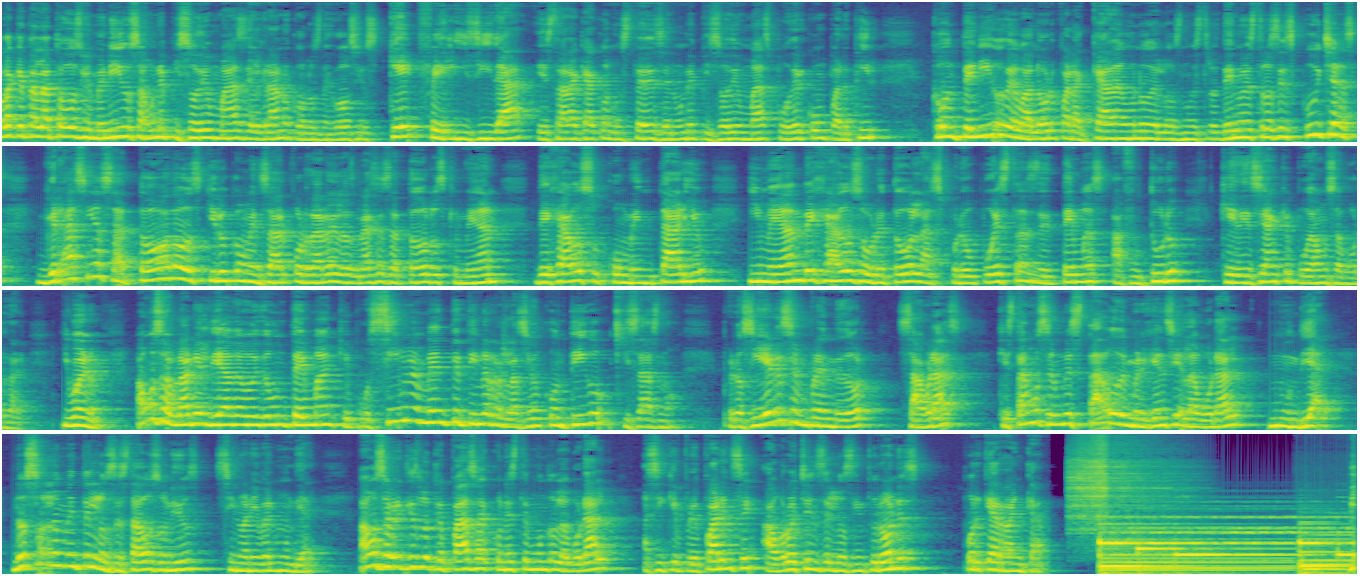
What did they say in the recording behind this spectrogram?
Hola, ¿qué tal a todos? Bienvenidos a un episodio más del grano con los negocios. Qué felicidad estar acá con ustedes en un episodio más, poder compartir contenido de valor para cada uno de los nuestros de nuestros escuchas. Gracias a todos. Quiero comenzar por darle las gracias a todos los que me han dejado su comentario y me han dejado sobre todo las propuestas de temas a futuro que desean que podamos abordar. Y bueno, Vamos a hablar el día de hoy de un tema que posiblemente tiene relación contigo, quizás no. Pero si eres emprendedor, sabrás que estamos en un estado de emergencia laboral mundial. No solamente en los Estados Unidos, sino a nivel mundial. Vamos a ver qué es lo que pasa con este mundo laboral. Así que prepárense, abróchense los cinturones, porque arranca.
